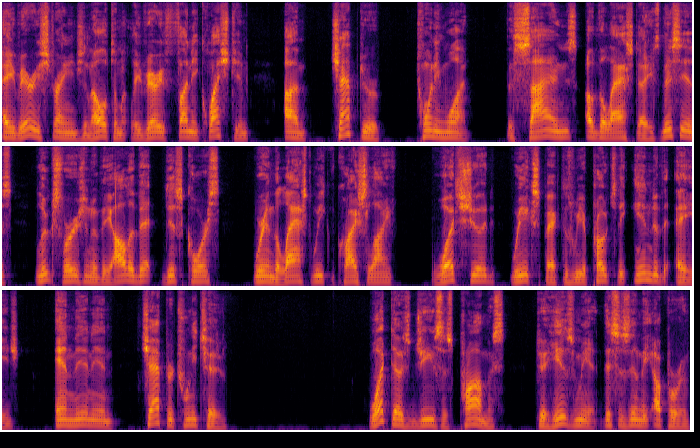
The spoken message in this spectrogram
a very strange and ultimately very funny question. Um, chapter 21, the signs of the last days. This is Luke's version of the Olivet Discourse. We're in the last week of Christ's life. What should we expect as we approach the end of the age? And then in chapter 22, what does Jesus promise to his men? This is in the upper room.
